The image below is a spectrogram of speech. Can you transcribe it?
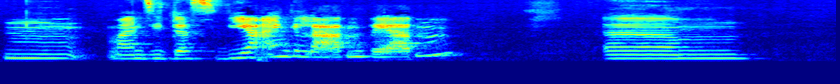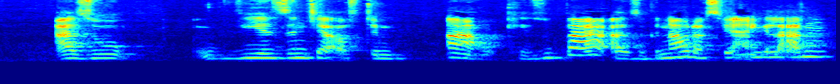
Hm, meinen Sie, dass wir eingeladen werden? Ähm, also wir sind ja aus dem, ah, okay, super, also genau, dass wir eingeladen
